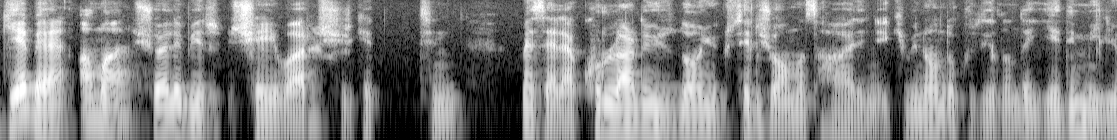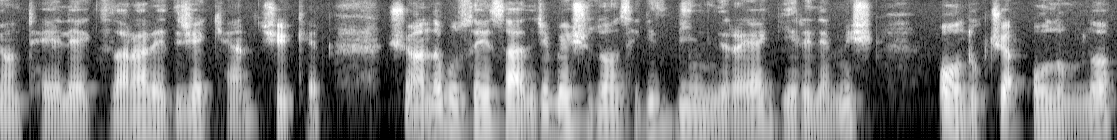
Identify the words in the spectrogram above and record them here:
gebe ama şöyle bir şey var şirketin. Mesela kurlarda %10 yükseliş olması halinde 2019 yılında 7 milyon TL zarar edecekken şirket şu anda bu sayı sadece 518 bin liraya gerilemiş. Oldukça olumlu.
